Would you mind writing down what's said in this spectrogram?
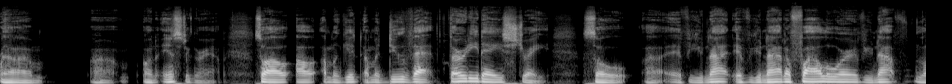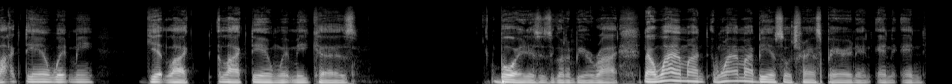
Um, um, on Instagram. So I'll, I'll, I'm gonna get I'm gonna do that 30 days straight. So uh, if you're not if you're not a follower, if you're not locked in with me, get locked locked in with me because boy this is going to be a ride. Now why am i why am i being so transparent and, and and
